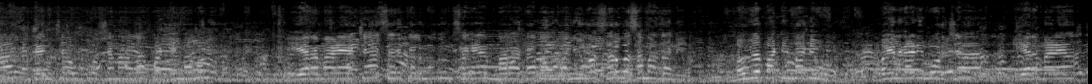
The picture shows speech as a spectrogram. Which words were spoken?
आज त्यांच्या उपोषणाला पाठिंबा म्हणून येरमाळ्याच्या सर्कलमधून सगळ्या मराठा बांधवांनी व सर्व समाजाने भव्य पाठिंबा देऊन बैलगाडी मोर्चा येरमाळ्यात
